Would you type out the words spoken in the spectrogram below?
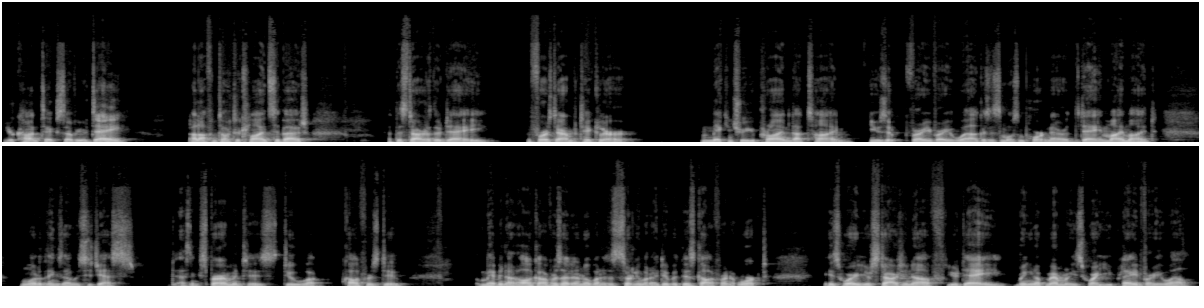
your context of your day. I'll often talk to clients about at the start of their day, the first hour in particular, making sure you prime that time, use it very, very well because it's the most important hour of the day in my mind. One of the things I would suggest as an experiment is do what golfers do. Maybe not all golfers, I don't know, but it's certainly what I did with this golfer and it worked. Is where you're starting off your day bringing up memories where you played very well.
